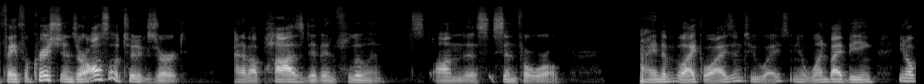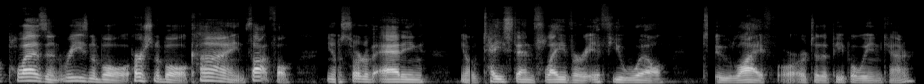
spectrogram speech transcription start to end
faithful Christians are also to exert kind of a positive influence on this sinful world. Kind of likewise in two ways. You know, one by being, you know, pleasant, reasonable, personable, kind, thoughtful, you know, sort of adding, you know, taste and flavor, if you will, to life or, or to the people we encounter.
